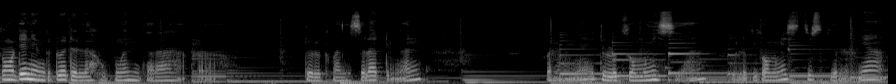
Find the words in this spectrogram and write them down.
Kemudian yang kedua adalah hubungan antara uh, ideologi Pancasila dengan apa namanya ideologi komunis ya. Ideologi komunis itu sebenarnya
